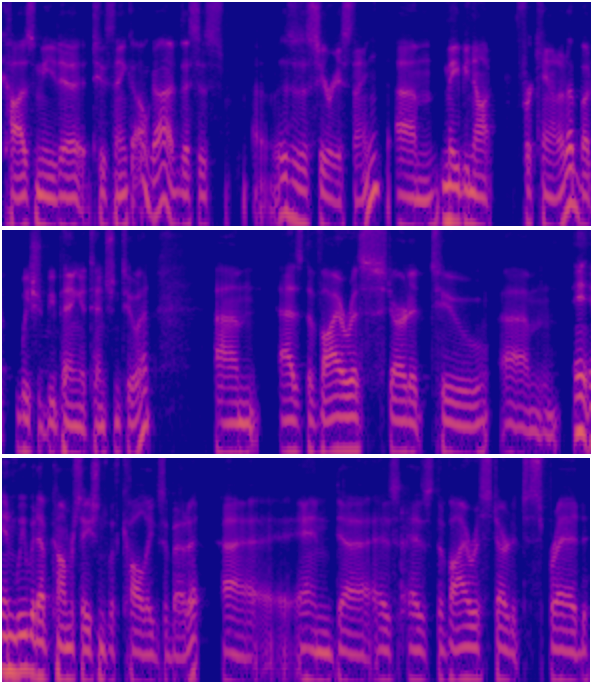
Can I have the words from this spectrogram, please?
caused me to to think, oh God, this is uh, this is a serious thing. Um, maybe not for Canada, but we should be paying attention to it. Um, as the virus started to, um, and, and, we would have conversations with colleagues about it, uh, and uh, as as the virus started to spread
